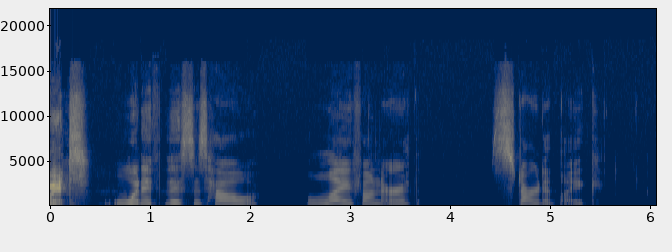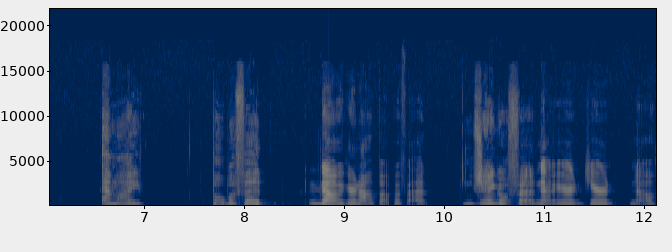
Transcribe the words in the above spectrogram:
it. What if this is how life on Earth started like? Am I Boba Fett? No, you're not Boba Fett. Jango Fett. No, you're you're no.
